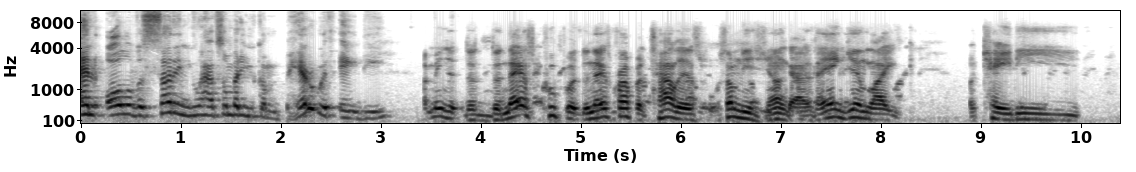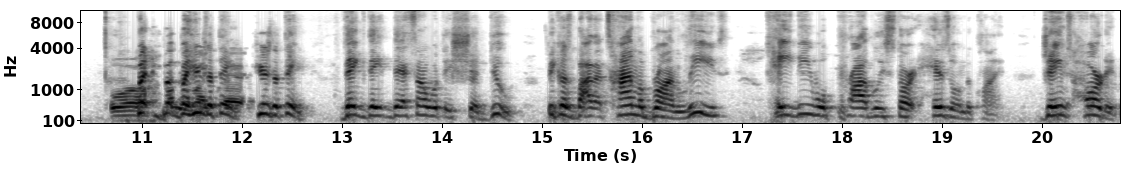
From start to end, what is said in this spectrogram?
and all of a sudden, you have somebody you compare with AD. I mean the, the next Cooper, the next crop of talent is some of these young guys. They ain't getting like a KD or. But but but here's like the thing. that. Here's the thing. They they that's not what they should do because by the time LeBron leaves, KD will probably start his own decline. James Harden,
